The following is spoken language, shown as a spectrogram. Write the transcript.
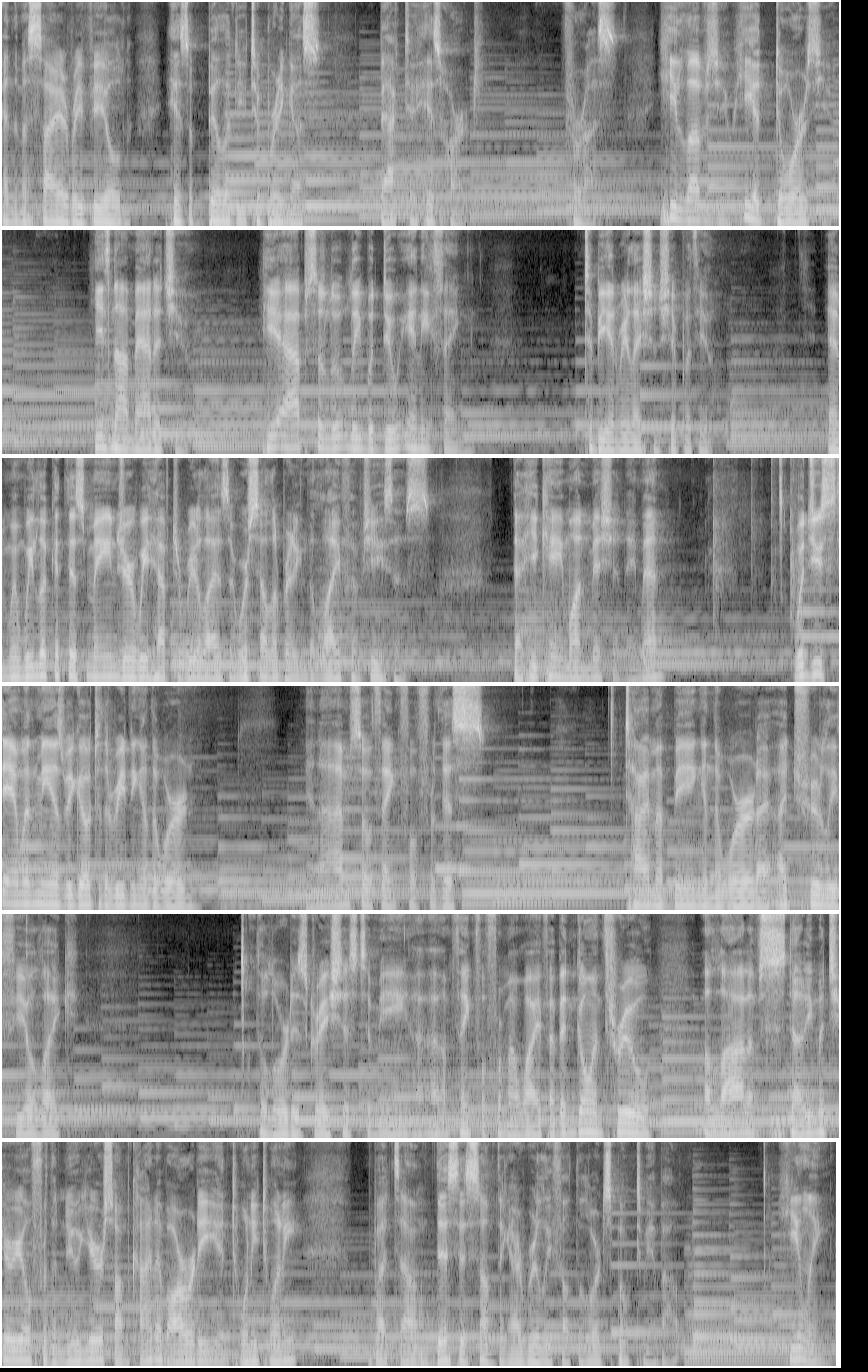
And the Messiah revealed his ability to bring us back to his heart for us. He loves you, he adores you. He's not mad at you. He absolutely would do anything to be in relationship with you. And when we look at this manger, we have to realize that we're celebrating the life of Jesus that he came on mission. Amen. Would you stand with me as we go to the reading of the word? And I'm so thankful for this time of being in the word. I, I truly feel like the Lord is gracious to me. I'm thankful for my wife. I've been going through a lot of study material for the new year, so I'm kind of already in 2020. But um, this is something I really felt the Lord spoke to me about healing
